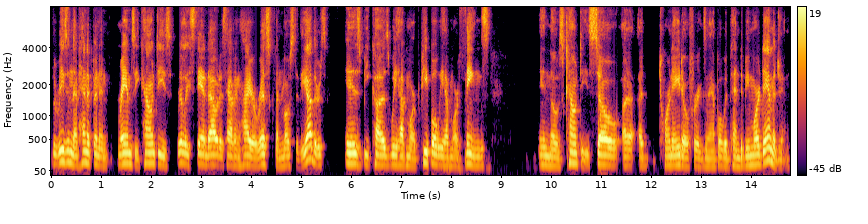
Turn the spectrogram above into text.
the reason that Hennepin and Ramsey counties really stand out as having higher risk than most of the others is because we have more people, we have more things in those counties. So a, a tornado, for example, would tend to be more damaging.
